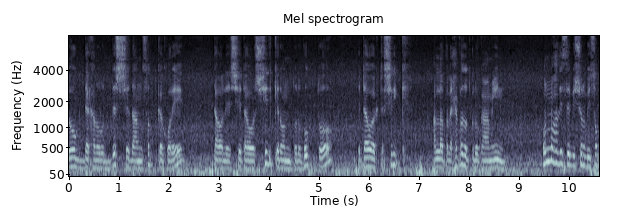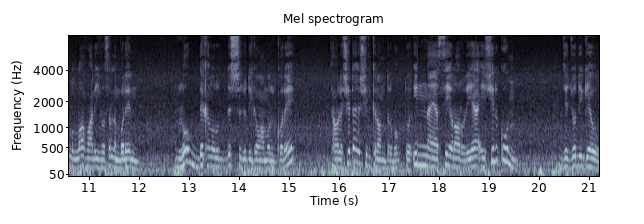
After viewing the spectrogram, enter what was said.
লোক দেখানোর উদ্দেশ্যে দান সৎকা করে তাহলে সেটাও শিরকের অন্তর্ভুক্ত, এটাও একটা শিরিক। আল্লাহ তালা হেফাজত করুক, আমিন। অন্য হাদিসে বিশ্বনবী সাল্লাহ আলী ওসাল্লাম বলেন, লোক দেখানোর উদ্দেশ্যে যদি কেউ আমল করে, তাহলে সেটাই শিরকের অন্তর্ভুক্ত। ইন্নায়াসির রিয়া এই শিরকুন। যে যদি কেউ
